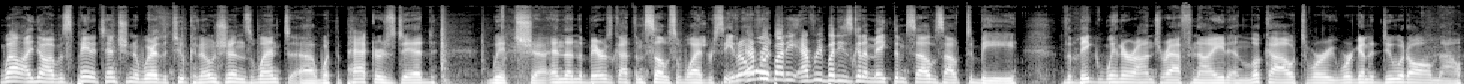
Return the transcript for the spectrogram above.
Well, I know I was paying attention to where the two Kenoshans went, uh, what the Packers did, which, uh, and then the Bears got themselves a wide receiver. know what? everybody, everybody's going to make themselves out to be the big winner on draft night, and look out, we're we're going to do it all now.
